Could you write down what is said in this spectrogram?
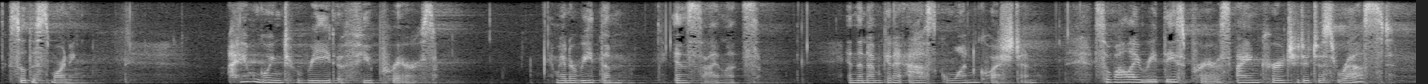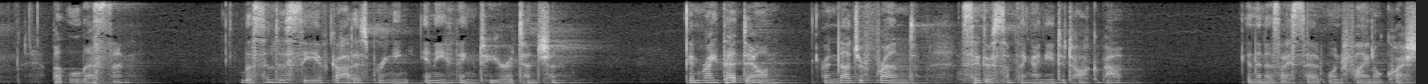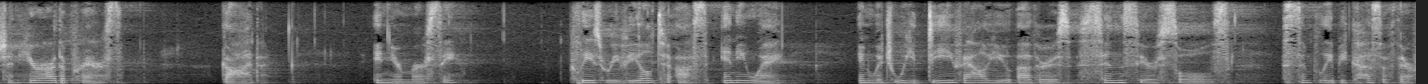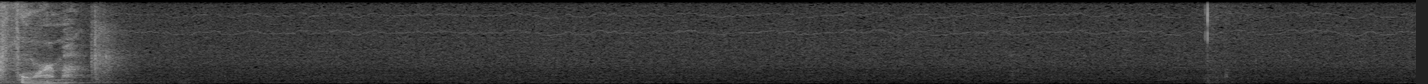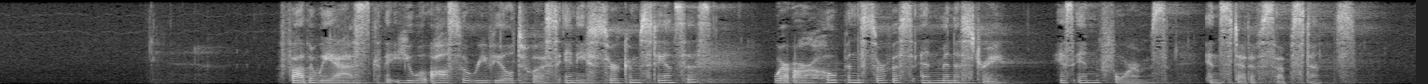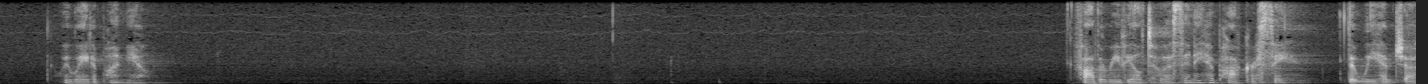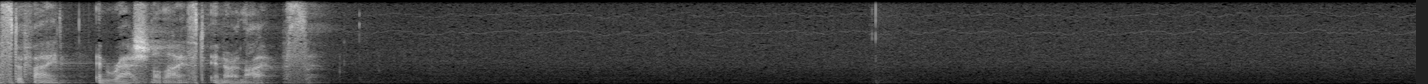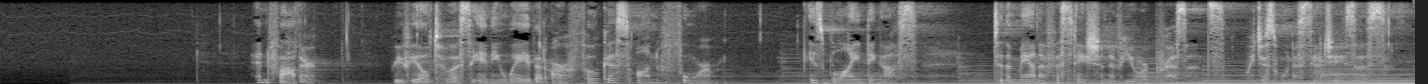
So this morning, I am going to read a few prayers. I'm going to read them in silence. And then I'm going to ask one question. So while I read these prayers, I encourage you to just rest, but listen. Listen to see if God is bringing anything to your attention. And write that down or nudge a friend, say, There's something I need to talk about. And then, as I said, one final question. Here are the prayers God, in your mercy, please reveal to us any way in which we devalue others' sincere souls simply because of their form. Father, we ask that you will also reveal to us any circumstances where our hope and service and ministry is in forms instead of substance. We wait upon you. Father, reveal to us any hypocrisy that we have justified and rationalized in our lives. And Father, reveal to us any way that our focus on form is blinding us to the manifestation of your presence. We just want to see Jesus.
